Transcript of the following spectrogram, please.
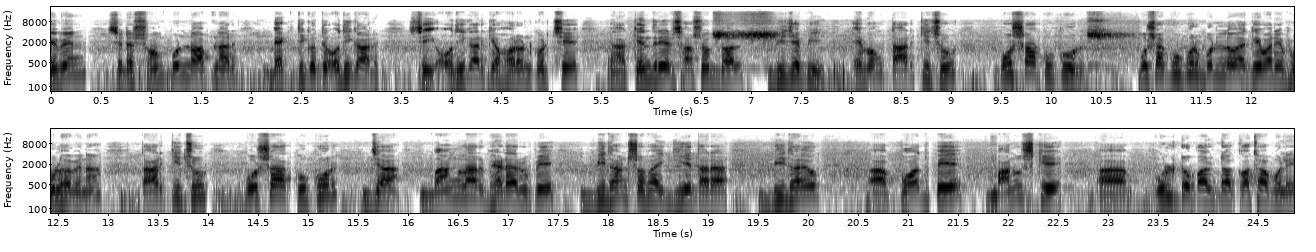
দেবেন, সেটা সম্পূর্ণ আপনার ব্যক্তিগত অধিকার। সেই অধিকারকে হরণ করছে কেন্দ্রের শাসক দল, বিজেপি এবং তার কিছু পোষা কুকুর। পোষা কুকুর বললেও একেবারে ভুল হবে না। তার কিছু পোষা কুকুর যা বাংলার ভেড়া রূপে বিধানসভায় গিয়ে তারা বিধায়ক পদ পেয়ে মানুষকে উল্টো পাল্টা কথা বলে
